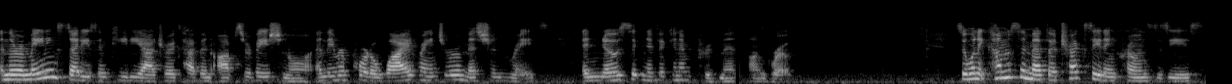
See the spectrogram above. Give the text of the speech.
And the remaining studies in pediatrics have been observational, and they report a wide range of remission rates and no significant improvement on growth. So when it comes to methotrexate in Crohn's disease,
